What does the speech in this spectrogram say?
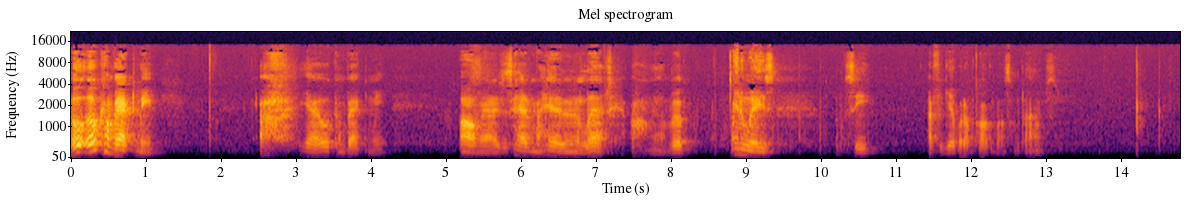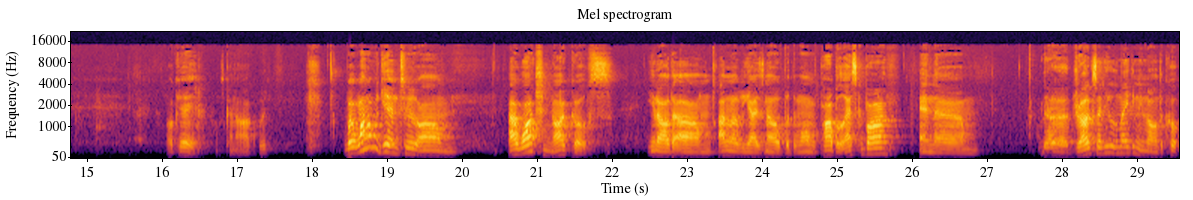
It'll, it'll come back to me. Ah, yeah, it will come back to me. Oh man, I just had it in my head and then left. Oh man, but anyways, see, I forget what I'm talking about sometimes. Okay, it's kind of awkward. But why don't we get into um? I watched Narcos. You know the um. I don't know if you guys know, but the one with Pablo Escobar and um, the drugs that he was making. You know the, co-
